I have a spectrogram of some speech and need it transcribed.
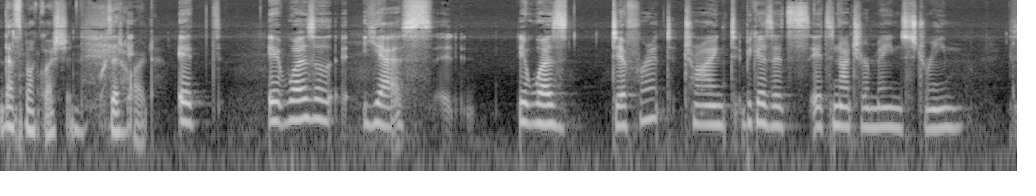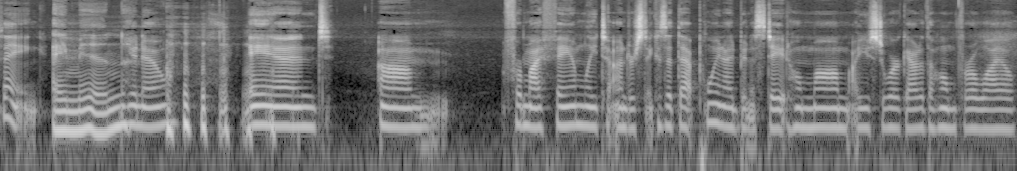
That's my question. Was it hard? It It was a yes. It, it was different trying to because it's it's not your mainstream thing. Amen. You know, and um, for my family to understand because at that point I'd been a stay-at-home mom. I used to work out of the home for a while,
